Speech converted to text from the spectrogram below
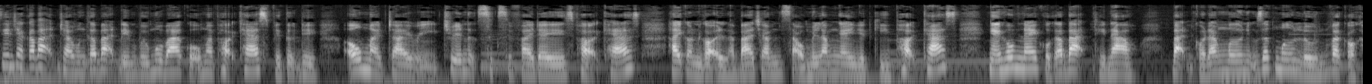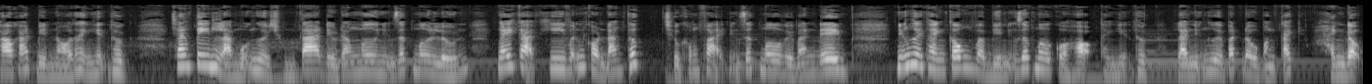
Xin chào các bạn, chào mừng các bạn đến với mùa 3 của Oh My Podcast với tựa đề Oh My Diary 365 Days Podcast hay còn gọi là 365 ngày nhật ký podcast. Ngày hôm nay của các bạn thế nào? Bạn có đang mơ những giấc mơ lớn và có khao khát biến nó thành hiện thực? Trang tin là mỗi người chúng ta đều đang mơ những giấc mơ lớn, ngay cả khi vẫn còn đang thức chứ không phải những giấc mơ về ban đêm. Những người thành công và biến những giấc mơ của họ thành hiện thực là những người bắt đầu bằng cách hành động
